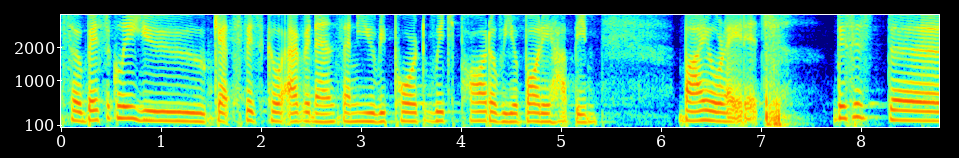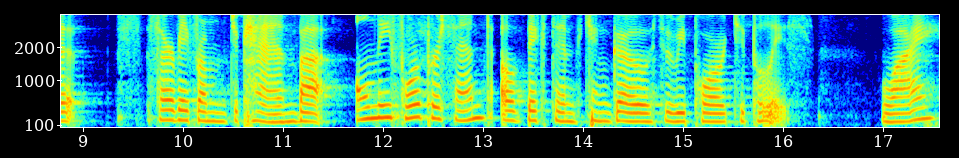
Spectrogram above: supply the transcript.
So basically you get physical evidence and you report which part of your body have been violated. This is the survey from Japan, but only 4% of victims can go to report to police. Why?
